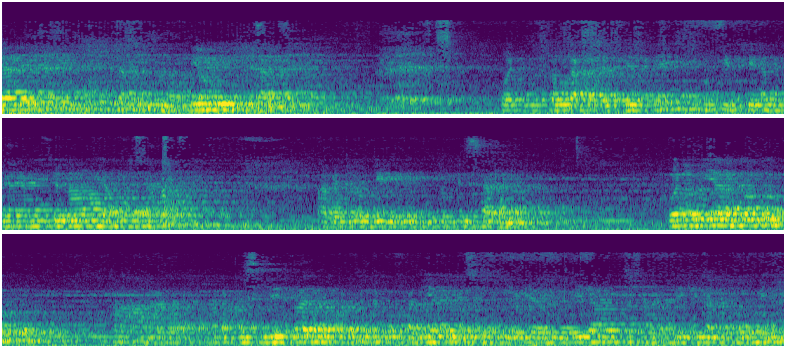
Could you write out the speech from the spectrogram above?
Felicidades a la consolación y esperanza. Bueno, solo agradecerte porque fíjate me ha emocionado y ahora a ver lo que, lo que sale. Buenos días a todos, a, la presidenta de la Corporación de Compañía, que es la señora Gloria Rivera, la señora Angélica Gómez,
